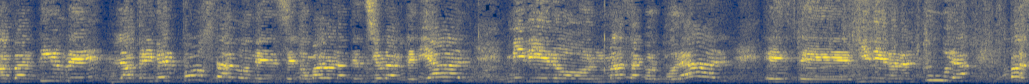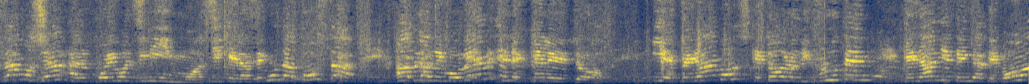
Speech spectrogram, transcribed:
a partir de la primer posta donde se tomaron la tensión arterial, midieron masa corporal, este, midieron altura, pasamos ya al juego en sí mismo, así que la segunda posta habla de mover el esqueleto y esperamos que todos lo disfruten, que nadie tenga temor,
